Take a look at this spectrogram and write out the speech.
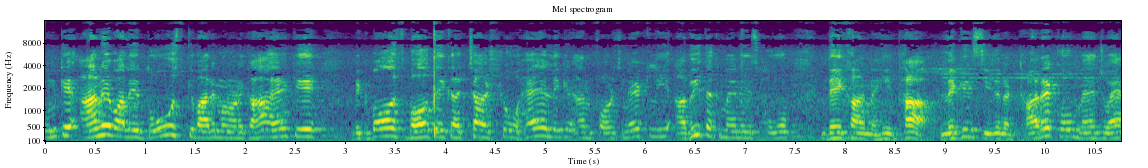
उनके आने वाले दोस्त के बारे में उन्होंने कहा है कि बिग बॉस बहुत एक अच्छा शो है, लेकिन अनफॉर्चुनेटली अभी तक मैंने इसको देखा नहीं था। लेकिन सीज़न 18 को मैं जो है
